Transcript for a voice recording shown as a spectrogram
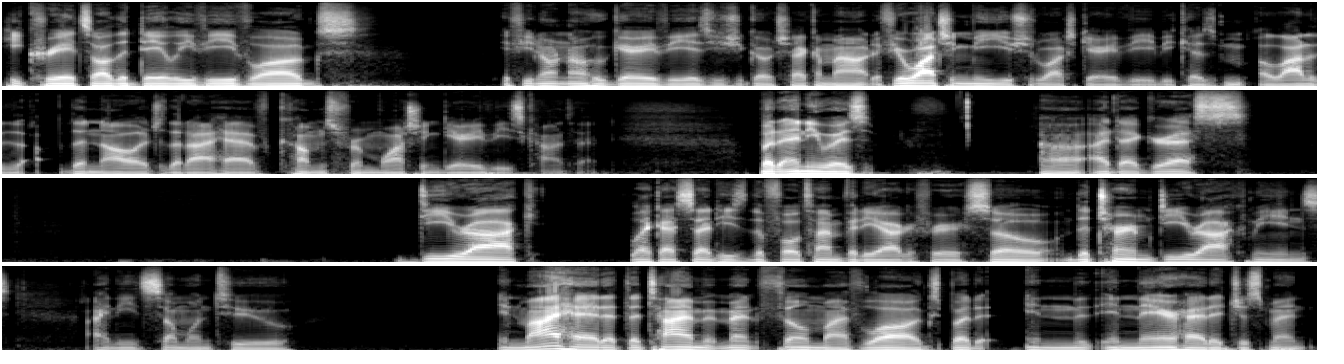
He creates all the daily V vlogs. If you don't know who Gary Vee is, you should go check him out. If you're watching me, you should watch Gary Vee because a lot of the knowledge that I have comes from watching Gary Vee's content. But, anyways, uh, I digress. D Rock, like I said, he's the full time videographer. So the term D Rock means I need someone to. In my head at the time, it meant film my vlogs, but in in their head, it just meant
